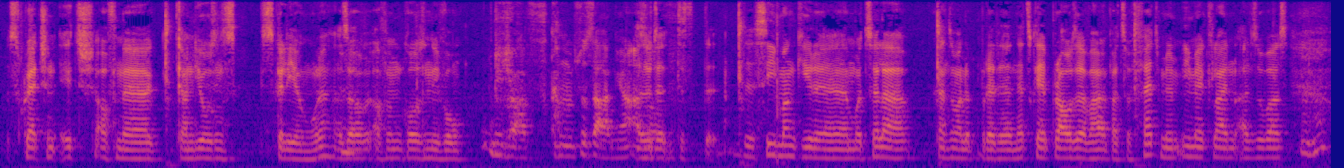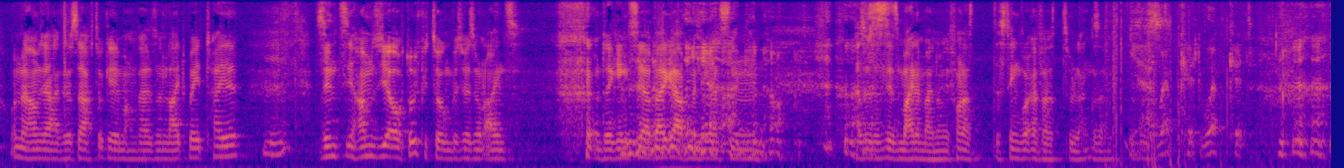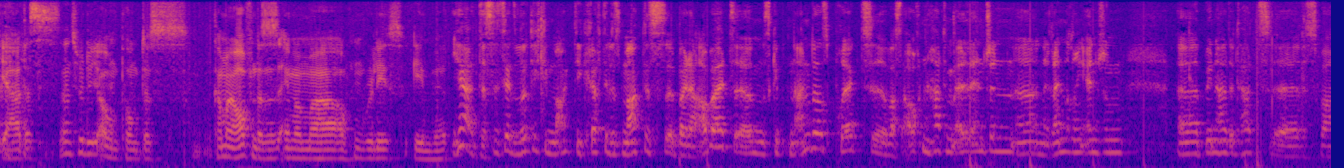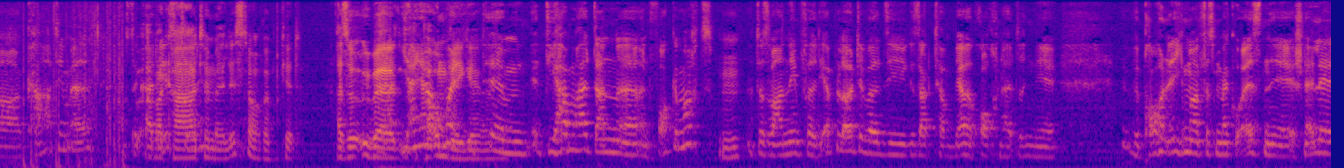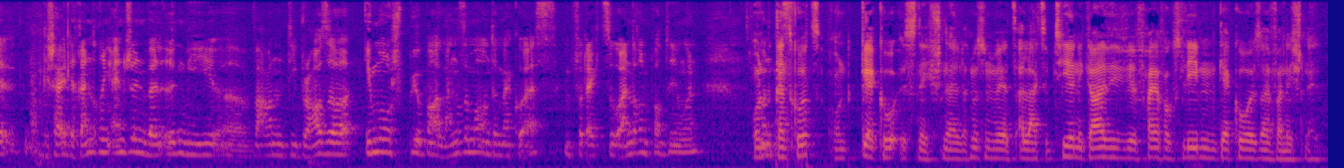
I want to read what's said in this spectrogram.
Scratch and Itch auf einer grandiosen Skalierung, oder? Also auf, auf einem großen Niveau. Ja, kann man so sagen, ja. Also, der, das, der, der C-Monkey, der Mozilla, ganz normale, oder der Netscape-Browser war einfach zu fett mit dem E-Mail-Client und all sowas. Mhm. Und dann haben sie ja gesagt, okay, machen wir halt so ein Lightweight-Teil. Mhm. Sind sie, haben sie auch durchgezogen bis Version 1. und da ging es ja bergab mit den ja, ganzen. genau. Also das ist jetzt meine Meinung. Ich fand das, das Ding wohl einfach zu langsam. Das Ja, ist- WebKit, WebKit. ja, das ist natürlich auch ein Punkt. Das kann man ja hoffen, dass es irgendwann mal auch ein Release geben wird. Ja, das ist jetzt wirklich die, Markt, die Kräfte des Marktes äh, bei der Arbeit. Ähm, es gibt ein anderes Projekt, äh, was auch eine HTML-Engine, äh, eine Rendering-Engine äh, beinhaltet hat. Äh, das war KHTML aus der Aber. KHTML ist doch WebKit. Also über Ja, ein ja, paar Umwege. Moment. Ähm, die haben halt dann äh, einen Fork gemacht. Mhm. Das waren in dem Fall die Apple-Leute, weil sie gesagt haben, ja, wir brauchen halt eine, wir brauchen endlich mal fürs macOS eine schnelle, gescheite Rendering-Engine, weil irgendwie äh, waren die Browser immer spürbar langsamer unter macOS im Vergleich zu anderen Portierungen. Und, Und- ganz kurz, und Gecko ist nicht schnell. Das müssen wir jetzt alle akzeptieren. Egal wie wir Firefox lieben, Gecko ist einfach nicht schnell.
